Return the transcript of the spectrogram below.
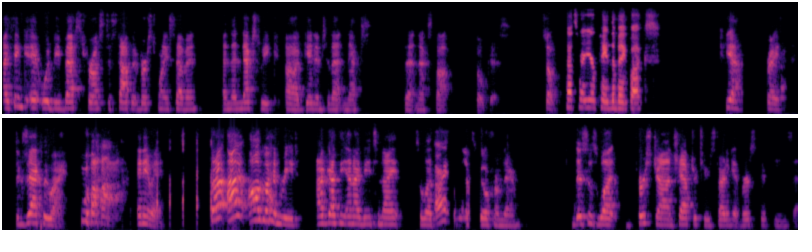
I think it would be best for us to stop at verse 27 and then next week uh, get into that next that next thought focus. So That's where you're paid the big bucks. yeah, right. It's exactly why. anyway, so I, I'll go ahead and read. I've got the NIV tonight, so let's right. let's go from there. This is what First John chapter two, starting at verse 15, says.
